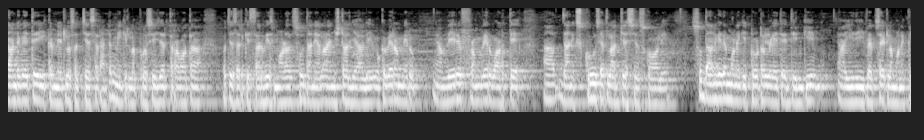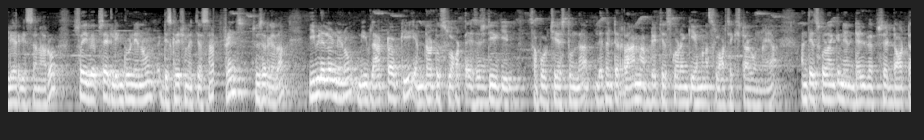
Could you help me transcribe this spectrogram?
దాంట్లోకైతే ఇక్కడ నెట్లో సెర్చ్ చేశారంటే మీకు ఇట్లా ప్రొసీజర్ తర్వాత వచ్చేసరికి సర్వీస్ మోడల్ సో దాన్ని ఎలా ఇన్స్టాల్ చేయాలి? ఒకవేళ మీరు వేరే ఫ్రమ్ వేర్ వాడితే దానికి స్క్రూస్ ఎట్లా అడ్జస్ట్ చేసుకోవాలి? సో దానికైతే మనకి టోటల్గా అయితే దీనికి ఇది వెబ్సైట్లో మనకి క్లియర్గా ఇస్తున్నారు. సో ఈ వెబ్సైట్ లింక్ నేను డిస్క్రిప్షన్ ఇచ్చేస్తాను. ఫ్రెండ్స్ చూసారు కదా? ఈ వీడియోలో నేను మీ ల్యాప్టాప్కి ఎం డాట్ స్లాట్ ఎస్ఎస్డీకి సపోర్ట్ చేస్తుందా? లేదంటే ర్యామ్ అప్డేట్ చేసుకోవడానికి ఏమైనా స్లాట్స్ ఎక్స్ట్రాగా ఉన్నాయా? అని తెలుసుకోవడానికి నేను డెల్ వెబ్సైట్ డాట్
